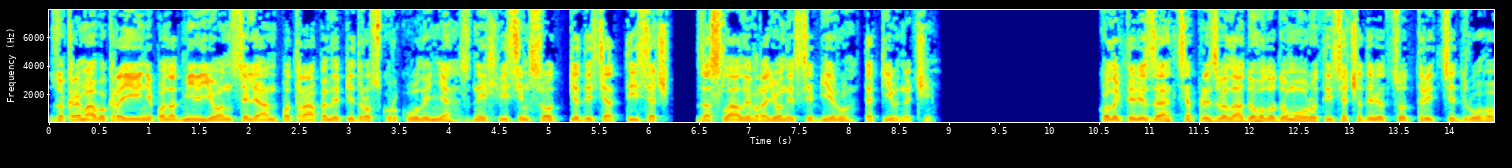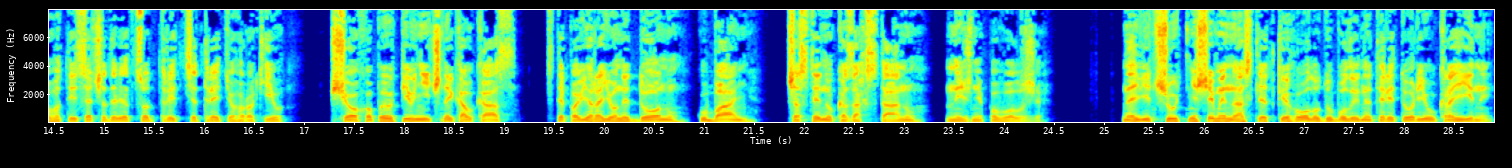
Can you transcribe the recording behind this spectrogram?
Зокрема, в Україні понад мільйон селян потрапили під розкуркулення, з них 850 тисяч заслали в райони Сибіру та півночі. Колективізація призвела до голодомору 1932-1933 років, що охопив Північний Кавказ, степові райони Дону, Кубань, частину Казахстану, Нижнє Поволжя. Найвідчутнішими наслідки голоду були на території України,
